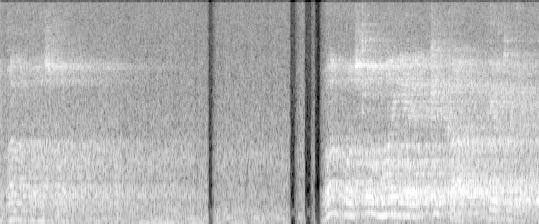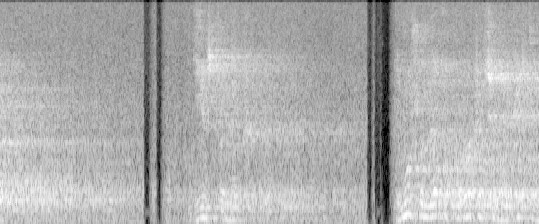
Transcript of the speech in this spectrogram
Івана Богослова. Іван Богослов має кілька титулів. Дівственник, тому що не опорочився на чистим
